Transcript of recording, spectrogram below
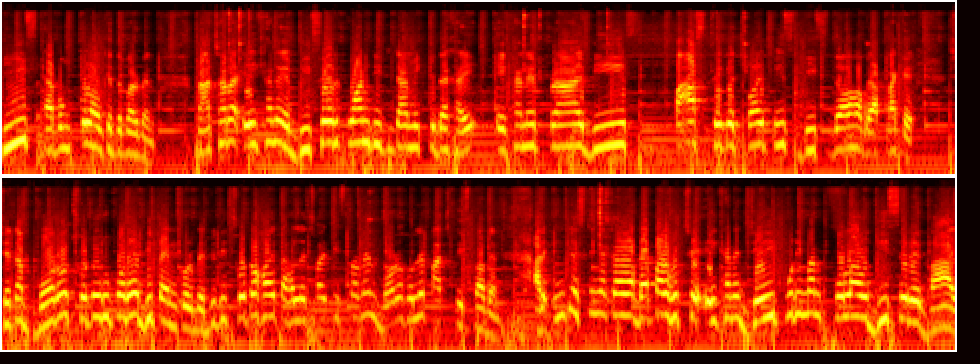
বিফ এবং পোলাও খেতে পারবেন। তাছাড়া এইখানে বিফের কোয়ান্টিটিটা আমি একটু দেখাই। এখানে প্রায় বিফ পাঁচ থেকে ছয় পিস বিফ দেওয়া হবে আপনাকে। সেটা বড় ছোটর উপরে ডিপেন্ড করবে। যদি ছোট হয় তাহলে ছয় পিস পাবেন, বড় হলে পাঁচ পিস পাবেন। আর ইন্টারেস্টিং একটা ব্যাপার হচ্ছে, এইখানে যেই পরিমাণ পোলাও দিছে রে ভাই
